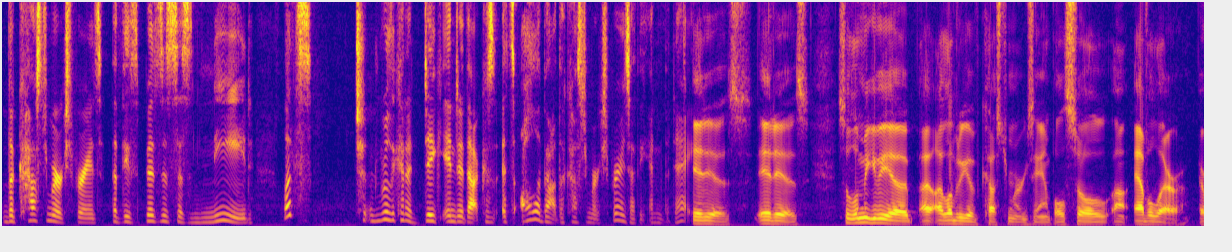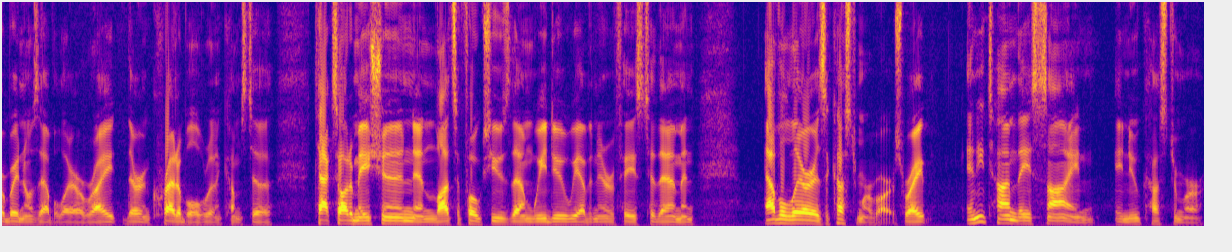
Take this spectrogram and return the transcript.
the customer experience that these businesses need. Let's really kind of dig into that because it's all about the customer experience at the end of the day. It is. It is. So let me give you a. I love to give customer examples. So uh, Avalara, everybody knows Avalara, right? They're incredible when it comes to tax automation, and lots of folks use them. We do. We have an interface to them, and Avalara is a customer of ours, right? Anytime they sign a new customer,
